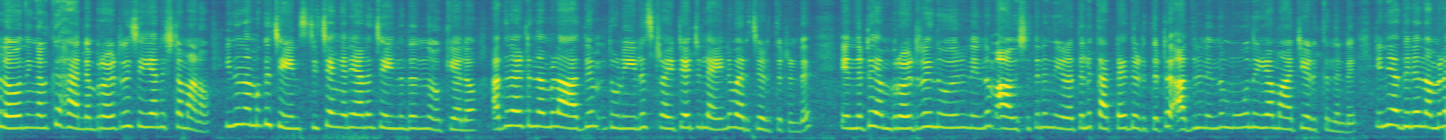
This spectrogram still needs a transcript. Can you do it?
ഹലോ നിങ്ങൾക്ക് ഹാൻഡ് എംബ്രോയിഡറി ചെയ്യാൻ ഇഷ്ടമാണോ? ഇന്ന് നമുക്ക് ചെയിൻ സ്റ്റിച്ച് എങ്ങനെയാണ് ചെയ്യുന്നതെന്ന് നോക്കിയാലോ? അതിനായിട്ട് നമ്മൾ ആദ്യം തുണിയിൽ സ്ട്രൈറ്റ് ആയിട്ട് ലൈൻ വരച്ചെടുത്തിട്ടുണ്ട്. എന്നിട്ട് എംബ്രോയിഡറി നൂലിൽ നിന്നും ആവശ്യത്തിന് നീളത്തിൽ കട്ട് ചെയ്തെടുത്തിട്ട് അതിൽ നിന്നും മൂന്ന് ഇഴ മാറ്റിയെടുക്കുന്നുണ്ട്. ഇനി അതിനെ നമ്മൾ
